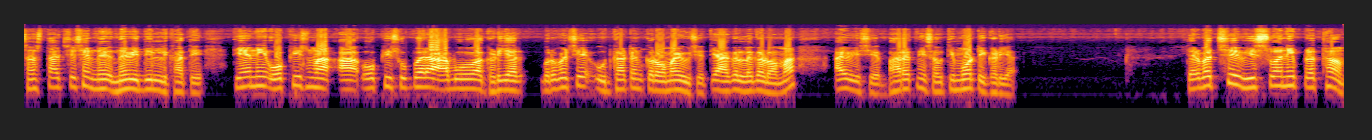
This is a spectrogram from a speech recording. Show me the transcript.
સંસ્થા છે નવી દિલ્હી ખાતે. ત્યાંની ઓફિસમાં આ ઓફિસ ઉપર આ આબોહવા ઘડિયાળ, બરોબર છે? ઉદ્ઘાટન કરવામાં આવ્યું છે. ત્યાં આગળ લગાડવામાં આવી છે. ભારતની સૌથી મોટી ઘડિયાળ. ત્યારબાદ છે, વિશ્વની પ્રથમ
